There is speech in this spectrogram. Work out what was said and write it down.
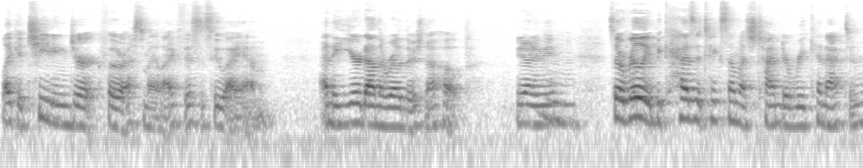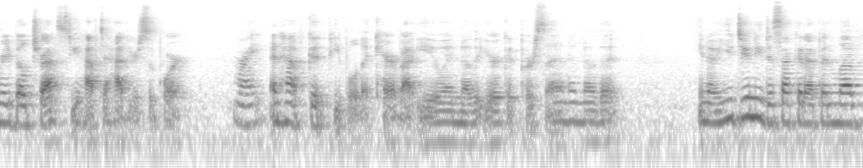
like a cheating jerk for the rest of my life. This is who I am. And a year down the road, there's no hope. You know what I mean? Mm-hmm. So, really, because it takes so much time to reconnect and rebuild trust, you have to have your support Right. and have good people that care about you and know that you're a good person and know that, you know, you do need to suck it up and love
